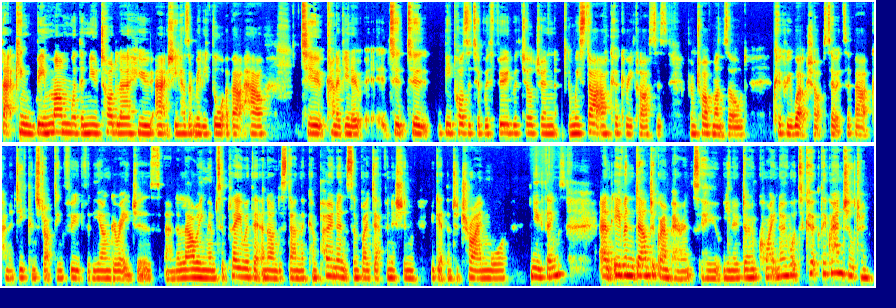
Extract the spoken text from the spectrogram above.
That can be mum with a new toddler who actually hasn't really thought about how to kind of you know to to be positive with food with children. And we start our cookery classes from 12 months old cookery workshop so it's about kind of deconstructing food for the younger ages and allowing them to play with it and understand the components. And by definition you get them to try more new things. And even down to grandparents who you know don't quite know what to cook their grandchildren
